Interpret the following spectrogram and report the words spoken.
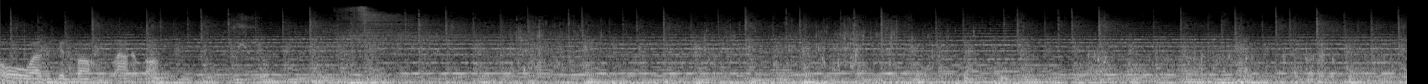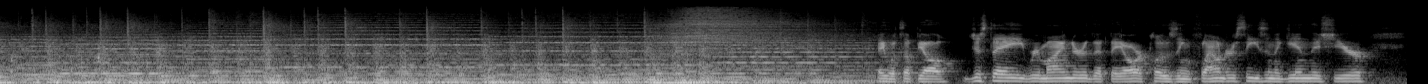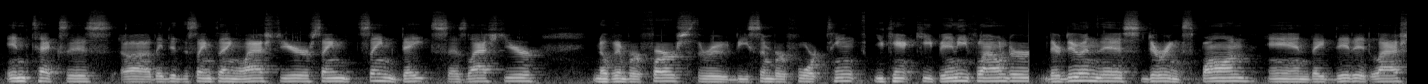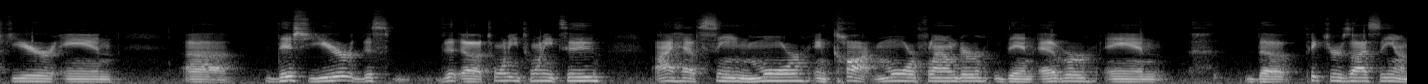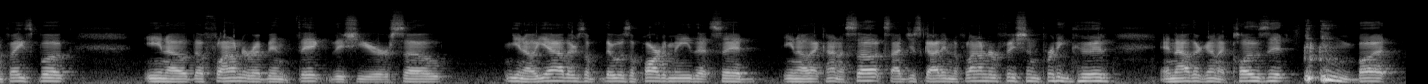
Oh, that's a good bump, louder bump. Hey, what's up, y'all? Just a reminder that they are closing flounder season again this year in Texas. Uh, they did the same thing last year, same same dates as last year, November 1st through December 14th. You can't keep any flounder. They're doing this during spawn, and they did it last year. And uh, this year, this uh, 2022 I have seen more and caught more flounder than ever. And the pictures I see on Facebook, you know, the flounder have been thick this year. So, you know, yeah, there's a there was a part of me that said, you know, that kind of sucks. I just got into flounder fishing pretty good, and now they're gonna close it. but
